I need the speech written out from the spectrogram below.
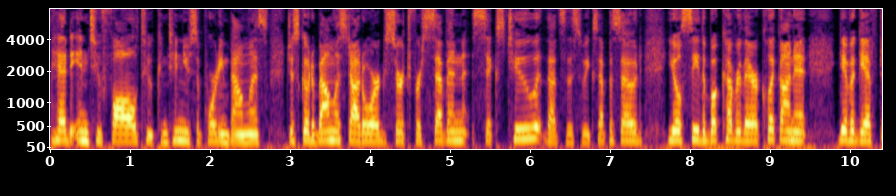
head into fall to continue supporting Boundless. Just go to boundless.org, search for 762. That's this week's episode. You'll see the book cover there. Click on it, give a gift,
